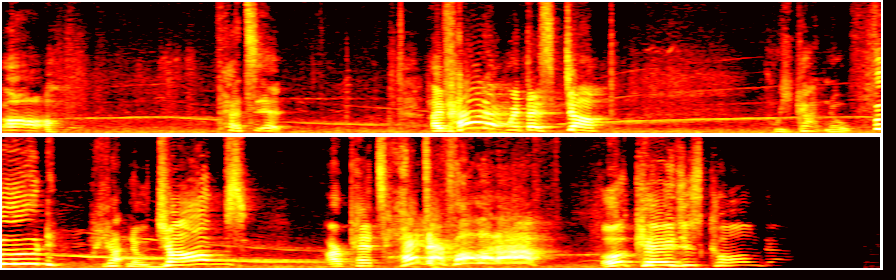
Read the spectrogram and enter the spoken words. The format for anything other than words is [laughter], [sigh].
Oh, that's it. I've had it with this dump. We got no food. We got no jobs. Our pets' heads are falling off. Okay, just calm down.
